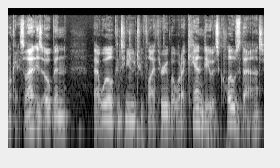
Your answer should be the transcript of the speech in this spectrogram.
Okay, so that is open. That will continue to fly through, but what I can do is close that,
